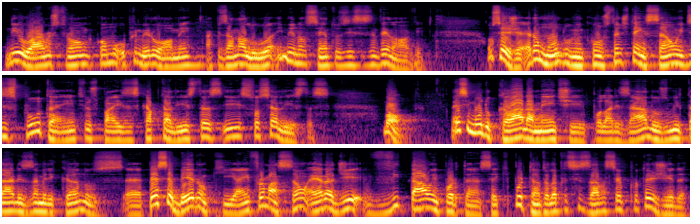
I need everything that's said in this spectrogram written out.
Neil Armstrong como o primeiro homem a pisar na Lua em 1969. Ou seja, era um mundo em constante tensão e disputa entre os países capitalistas e socialistas. Bom, nesse mundo claramente polarizado, os militares americanos é, perceberam que a informação era de vital importância e que, portanto, ela precisava ser protegida.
